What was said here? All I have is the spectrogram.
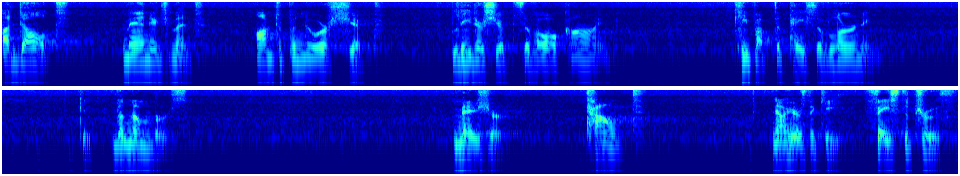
Adult management, entrepreneurship, leaderships of all kind. Keep up the pace of learning. Okay. The numbers. Measure. Count. Now here's the key. Face the truth.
